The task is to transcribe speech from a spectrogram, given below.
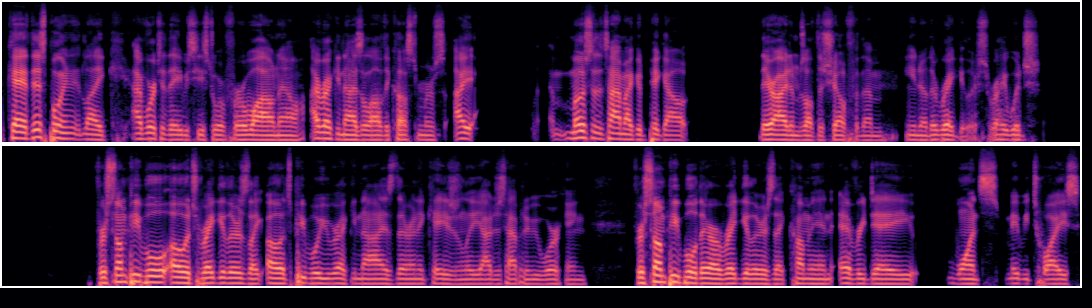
okay, at this point, like I've worked at the ABC store for a while now. I recognize a lot of the customers. I most of the time I could pick out their items off the shelf for them. You know, they're regulars, right? Which for some people, oh, it's regulars, like oh, it's people you recognize. They're in occasionally. I just happen to be working. For some people, there are regulars that come in every day, once, maybe twice,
